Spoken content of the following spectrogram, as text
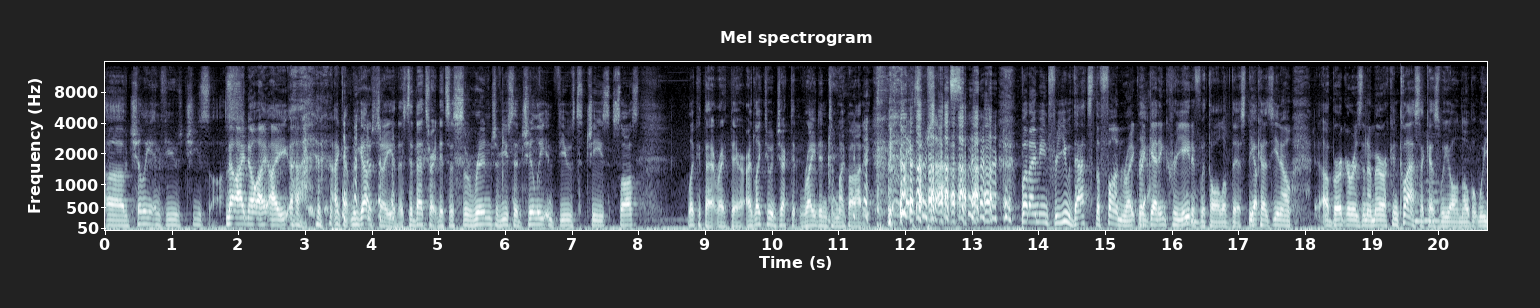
of chili infused cheese sauce. No, I know I I, uh, I got we got to show you this. That's right. It's a syringe of you said chili infused cheese sauce. Look at that right there. I'd like to inject it right into my body. Take some shots. but I mean, for you, that's the fun, right? Greg? Yeah. Getting creative mm-hmm. with all of this because you know, a burger is an American classic, as mm-hmm. we all know. But we,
